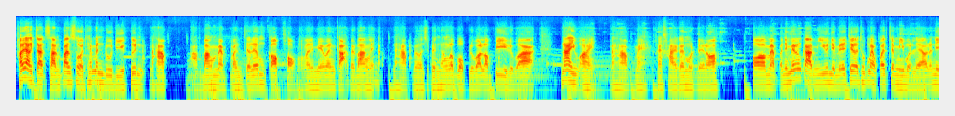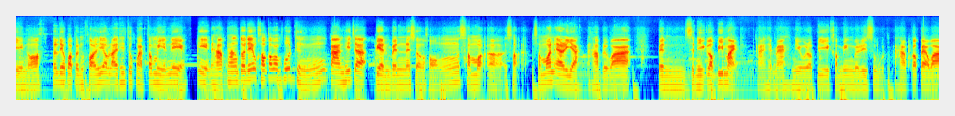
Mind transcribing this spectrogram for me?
เขาอยากจัดสรรปันส่วนให้มันดูดีขึ้นนะครับบางแมปมันจะเริ่มก๊อปของอนิเมะวันการ์ดไปบ้างแล้วนะครับไม่ว่าจะเป็นทั้งระบบหรือว่าล็อบบี้หรือว่าหน้า UI นะครับแหมคล้ายๆกันหมดเลยเนาะ พอแมปอันิเมะวันการมียูนิตแมเนเจอร์ทุกแมปก็จะมีหมดแล้วนั่นเองเนาะก็เรียกว่าเป็นคอลิตี้ออฟไลท์ที่ทุกแมปต้องมีนั่นเองนี่นะครับทางตัวเดฟเขาก็มาพูดถึงการที่จะเปลี่ยนเป็นในส่วนของ summon เอ่อ summon area นะครับหรือว่าเป็น sneak lobby ใหม่อ่าเห็นไหม new lobby coming very soon นะครับก็แปลว่า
